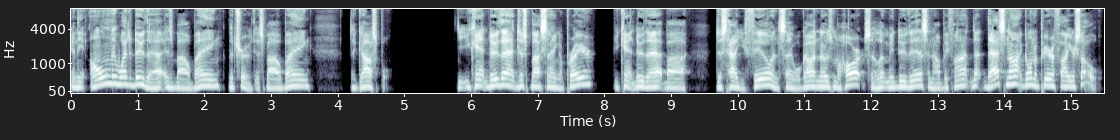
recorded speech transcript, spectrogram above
And the only way to do that is by obeying the truth. It's by obeying the gospel. You can't do that just by saying a prayer. You can't do that by just how you feel and say, well, God knows my heart, so let me do this and I'll be fine. That's not going to purify your soul.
